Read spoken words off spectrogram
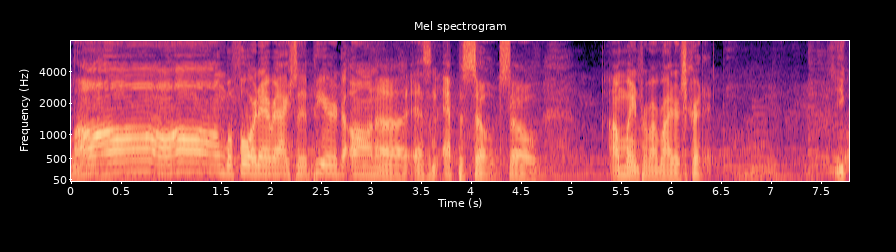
long before it ever actually appeared on uh, as an episode. So I'm waiting for my writer's credit. You,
